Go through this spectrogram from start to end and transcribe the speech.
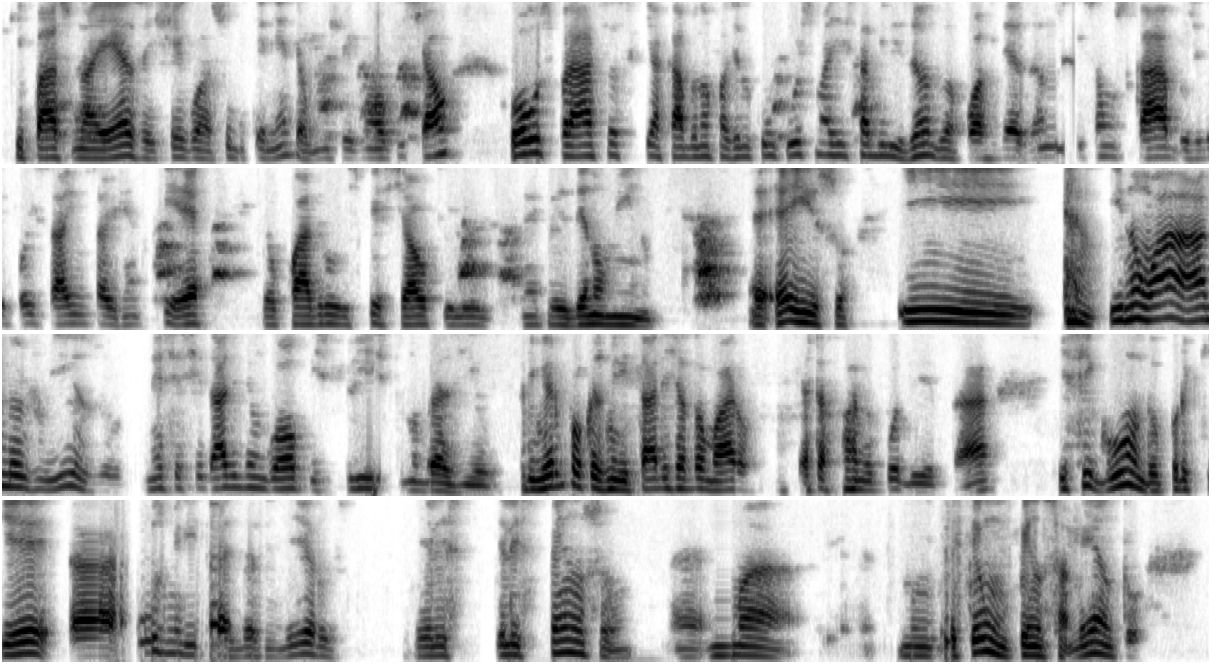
que passam na ESA e chegam a subtenente, alguns chegam a oficial, ou os praças que acabam não fazendo concurso, mas estabilizando após 10 anos, que são os cabos, e depois sai um sargento que é, que é o quadro especial que eles, né, que eles denominam. É, é, isso. E, e não há, a meu juízo, necessidade de um golpe explícito no Brasil. Primeiro, porque os militares já tomaram, de certa forma, o poder, tá? E segundo, porque uh, os militares brasileiros eles, eles pensam é, numa, eles têm um pensamento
